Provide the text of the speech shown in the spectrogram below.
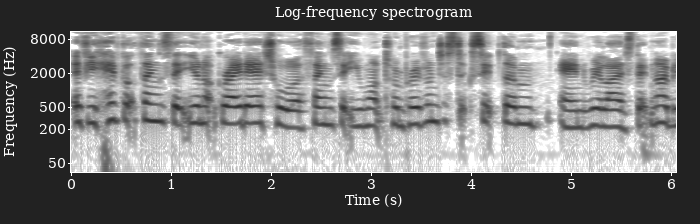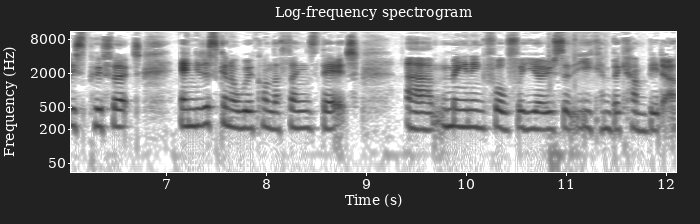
if you have got things that you're not great at or things that you want to improve on, just accept them and realize that nobody's perfect and you're just going to work on the things that are meaningful for you so that you can become better.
